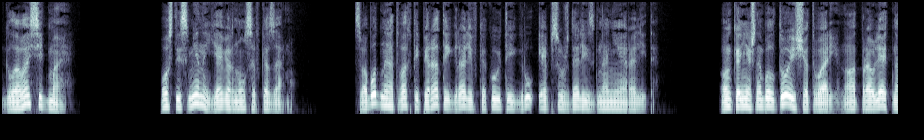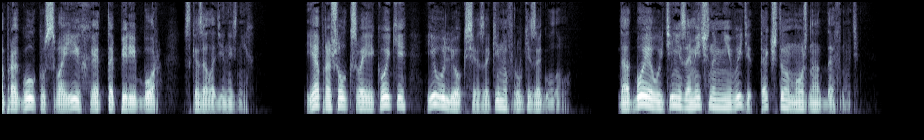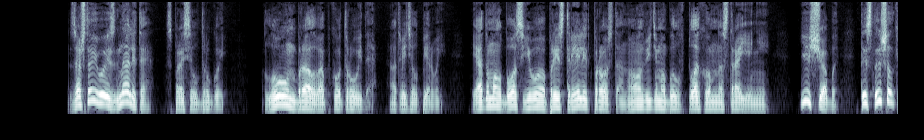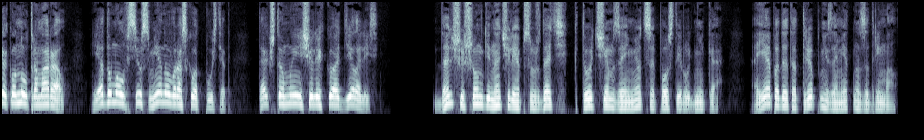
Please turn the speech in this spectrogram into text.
Глава седьмая. После смены я вернулся в казарму. Свободные от вахты пираты играли в какую-то игру и обсуждали изгнание Аралита. Он, конечно, был то еще тварью, но отправлять на прогулку своих — это перебор, — сказал один из них. Я прошел к своей койке и улегся, закинув руки за голову. До отбоя уйти незамеченным не выйдет, так что можно отдохнуть. «За что его изгнали-то?» — спросил другой. «Лун брал в обход Руйда», — ответил первый. «Я думал, босс его пристрелит просто, но он, видимо, был в плохом настроении». «Еще бы! Ты слышал, как он утром орал? Я думал, всю смену в расход пустят. Так что мы еще легко отделались». Дальше шонги начали обсуждать, кто чем займется после рудника. А я под этот треп незаметно задремал.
